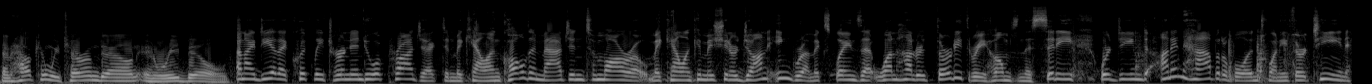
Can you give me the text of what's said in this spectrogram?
and how can we tear them down and rebuild? An idea that quickly turned into a project in McAllen called Imagine Tomorrow. McAllen Commissioner John Ingram explains that 133 homes in the city were deemed uninhabitable in 2013.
